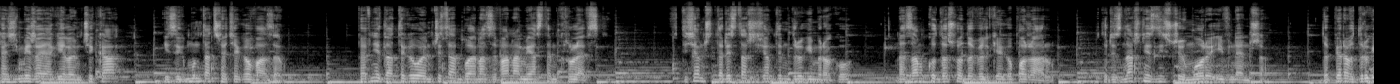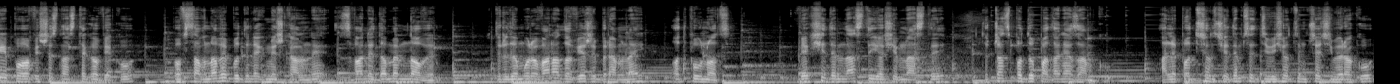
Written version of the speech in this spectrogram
Kazimierza Jagiellończyka i Zygmunta III Wazę. Pewnie dlatego Łęczyca była nazywana miastem królewskim. W 1462 roku na zamku doszło do wielkiego pożaru, który znacznie zniszczył mury i wnętrza. Dopiero w drugiej połowie XVI wieku powstał nowy budynek mieszkalny zwany Domem Nowym, który domurowano do wieży bramnej od północy. Wiek XVII i XVIII to czas podupadania zamku, ale po 1793 roku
